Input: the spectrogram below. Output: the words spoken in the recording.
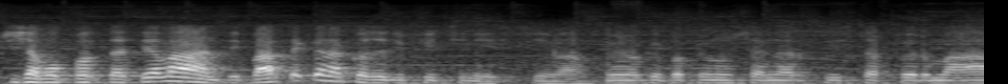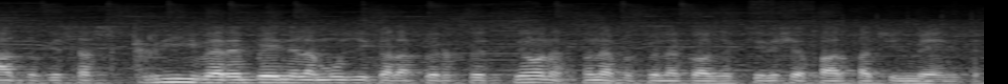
ci siamo portati avanti, parte che è una cosa difficilissima, a meno che proprio non sei un artista affermato, che sa scrivere bene la musica alla perfezione, non è proprio una cosa che si riesce a fare facilmente.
